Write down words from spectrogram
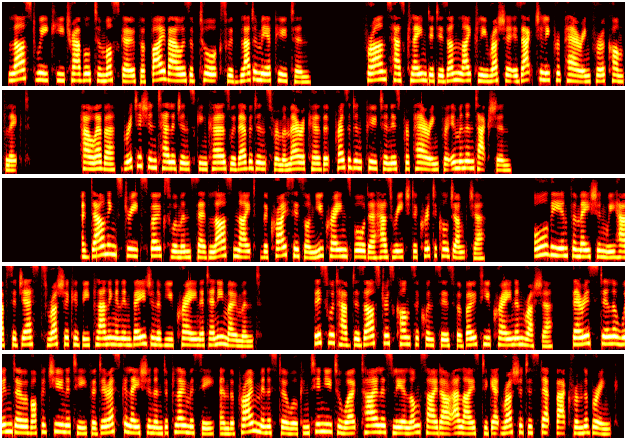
Last week he traveled to Moscow for five hours of talks with Vladimir Putin. France has claimed it is unlikely Russia is actually preparing for a conflict. However, British intelligence concurs with evidence from America that President Putin is preparing for imminent action. A Downing Street spokeswoman said last night, the crisis on Ukraine's border has reached a critical juncture. All the information we have suggests Russia could be planning an invasion of Ukraine at any moment. This would have disastrous consequences for both Ukraine and Russia. There is still a window of opportunity for de-escalation and diplomacy, and the Prime Minister will continue to work tirelessly alongside our allies to get Russia to step back from the brink.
